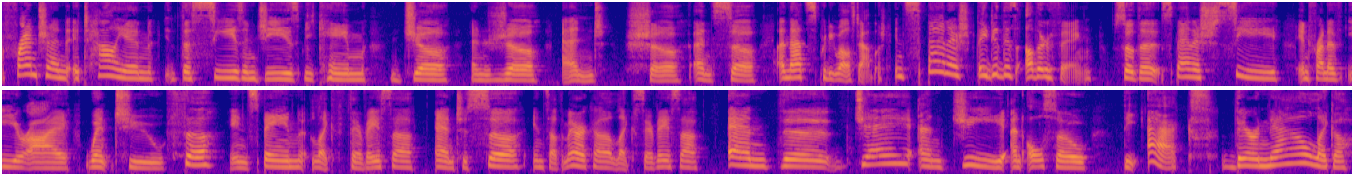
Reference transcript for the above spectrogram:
French and Italian, the C's and G's became J and J and sh and s, and that's pretty well established. In Spanish, they did this other thing. So the Spanish C in front of E or I went to th in Spain, like cerveza, and to s in South America, like cerveza. And the J and G and also the X, they're now like a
